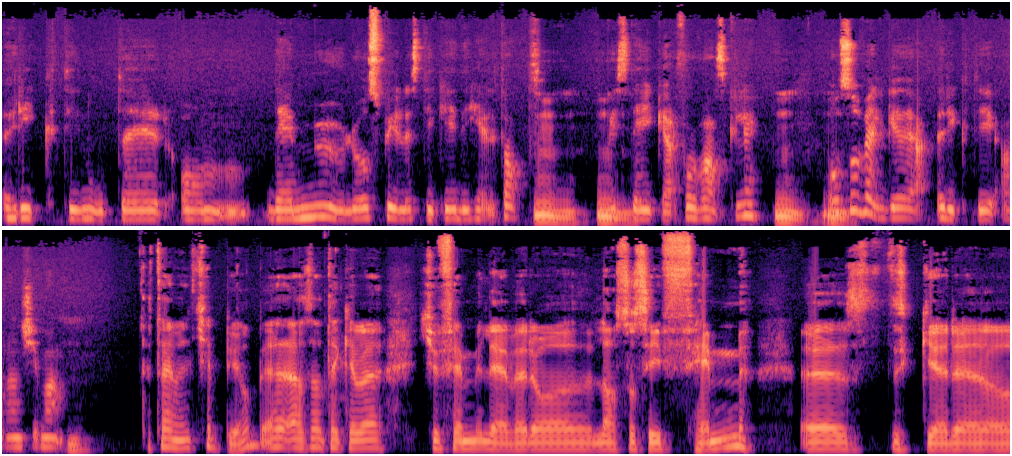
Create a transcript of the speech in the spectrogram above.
riktige noter, om det er mulig å spille stykket i det hele tatt. Mm, mm. Hvis det ikke er for vanskelig. Mm, mm. og så velger jeg riktig arrangement. Mm. Dette er jo en kjempejobb. Jeg, altså, jeg tenker med 25 elever og la oss si fem uh, stykker og,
